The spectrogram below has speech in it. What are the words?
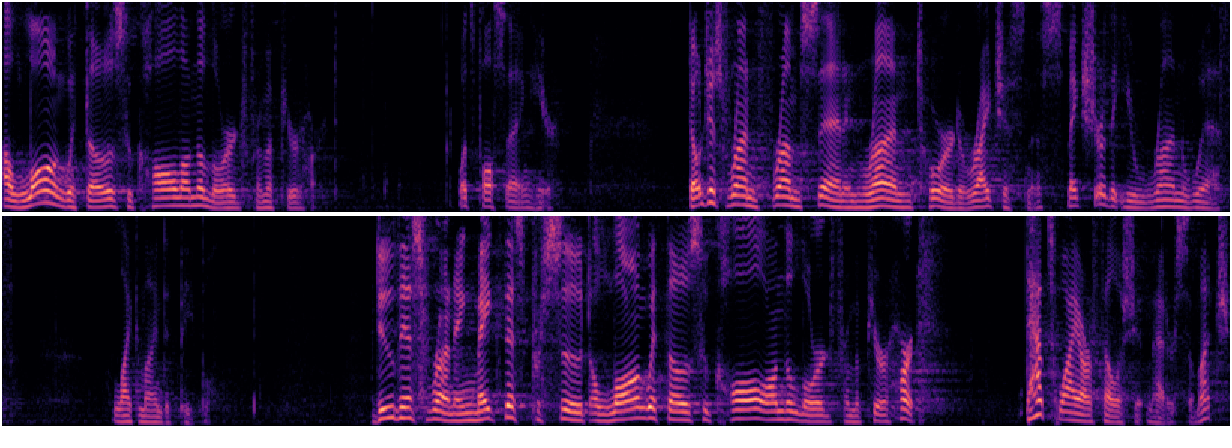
along with those who call on the Lord from a pure heart. What's Paul saying here? Don't just run from sin and run toward righteousness. Make sure that you run with like minded people. Do this running, make this pursuit along with those who call on the Lord from a pure heart. That's why our fellowship matters so much.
